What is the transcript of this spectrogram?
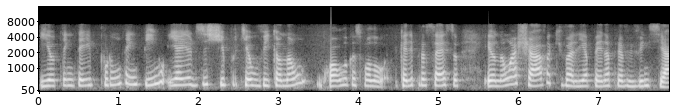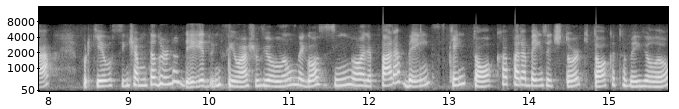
e eu tentei por um tempinho, e aí eu desisti, porque eu vi que eu não, igual o Lucas falou, aquele processo eu não achava que valia a pena para vivenciar, porque eu sentia muita dor no dedo, enfim, eu acho o violão um negócio assim, olha, parabéns quem toca, parabéns editor que toca também violão.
